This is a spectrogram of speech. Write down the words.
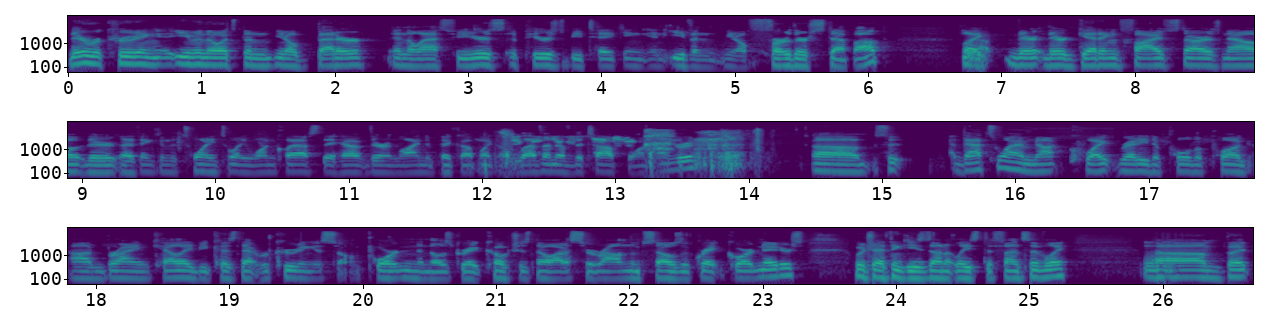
their recruiting, even though it's been you know better in the last few years, appears to be taking an even you know further step up. Like they're they're getting five stars now. They're I think in the 2021 class they have they're in line to pick up like 11 of the top 100. Um, so that's why I'm not quite ready to pull the plug on Brian Kelly because that recruiting is so important and those great coaches know how to surround themselves with great coordinators, which I think he's done at least defensively. Um, but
